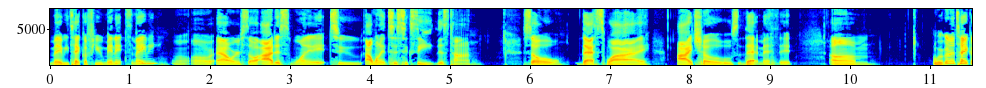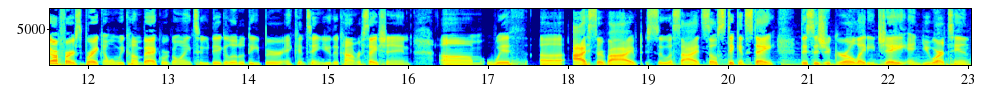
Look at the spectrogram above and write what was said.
maybe take a few minutes, maybe or, or hours. So I just wanted it to. I wanted to succeed this time. So that's why I chose that method. Um, we're going to take our first break, and when we come back, we're going to dig a little deeper and continue the conversation um, with uh, I Survived Suicide. So stick and stay. This is your girl, Lady J, and you are t-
